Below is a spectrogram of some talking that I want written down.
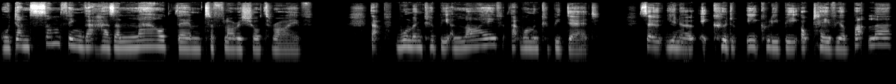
or done something that has allowed them to flourish or thrive. That woman could be alive, that woman could be dead. So, you know, it could equally be Octavia Butler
